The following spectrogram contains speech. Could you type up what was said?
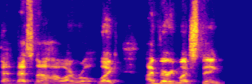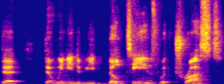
That that's not how I roll. Like I very much think that that we need to be build teams with trust,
